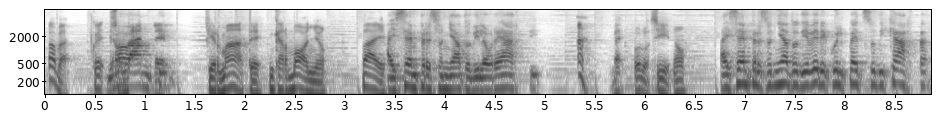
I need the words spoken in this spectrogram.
Vabbè, que- sono belle firmate in carbonio. Vai. Hai sempre sognato di laurearti? Ah, beh, quello sì, no? Hai sempre sognato di avere quel pezzo di carta?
